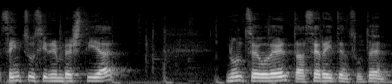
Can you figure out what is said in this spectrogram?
zeintzu ziren bestiak, nun zeuden eta zer egiten zuten.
